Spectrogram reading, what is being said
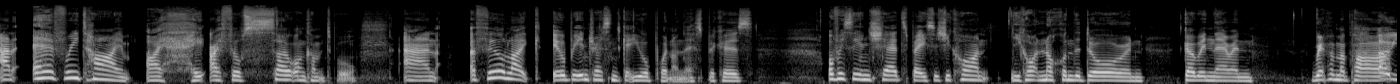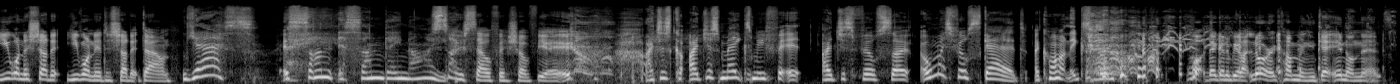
and every time I hate, I feel so uncomfortable, and I feel like it would be interesting to get your point on this because obviously in shared spaces you can't you can't knock on the door and go in there and rip them apart. Oh, you want to shut it? You wanted to shut it down. yes. It's sun. It's Sunday night. So selfish of you. I just, I just makes me fit. It. I just feel so. I almost feel scared. I can't explain. what they're going to be like, Laura, come and get in on this.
